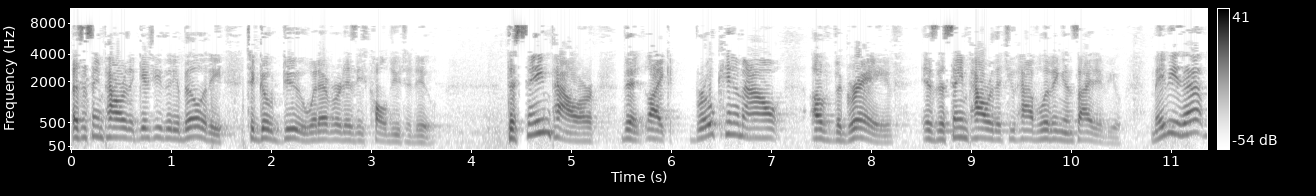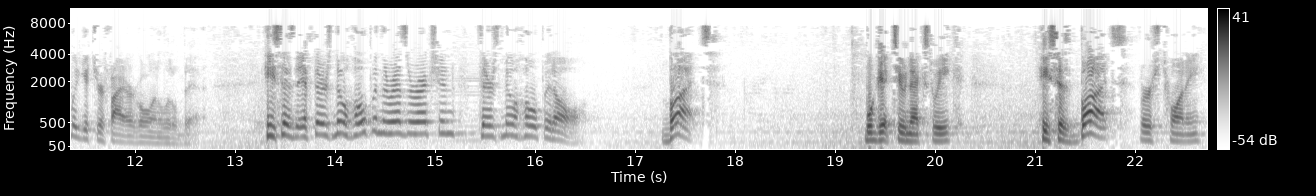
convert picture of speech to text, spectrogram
That's the same power that gives you the ability to go do whatever it is he's called you to do. The same power that like broke him out of the grave is the same power that you have living inside of you. Maybe that would get your fire going a little bit. He says, if there's no hope in the resurrection, there's no hope at all. But, we'll get to next week. He says, but, verse 20,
